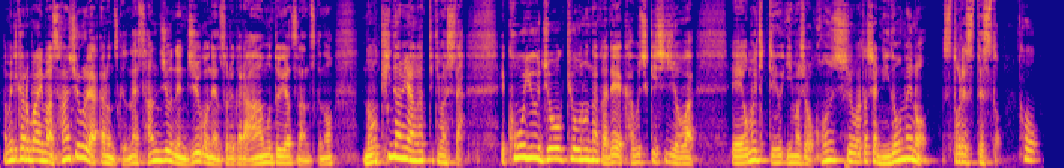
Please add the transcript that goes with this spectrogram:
アメリカの場合、まあ3種類あるんですけどね、30年、15年、それからアームというやつなんですけど、軒並み上がってきました。こういう状況の中で株式市場は、えー、思い切って言いましょう。今週私は2度目のストレステスト。ほう。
